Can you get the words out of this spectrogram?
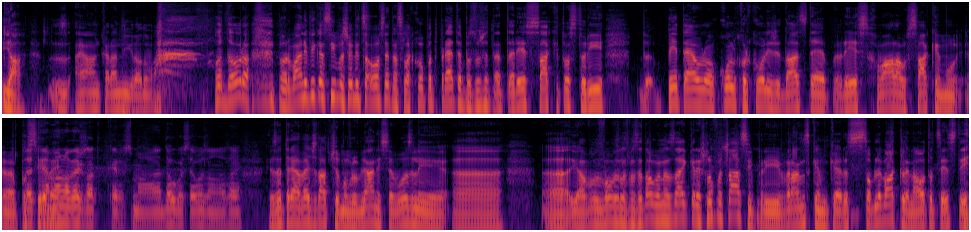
Ja, z- a ja, Ankara ni igral doma. No, dobro, normalni pika si pa še nekaj offset, nas lahko podprete, poslušate, res vsak, ki to stori, 5 evrov, kolikorkoli že daste, res hvala vsakemu uh, Zdaj treba posebej. malo več dati, ker smo dolgo se vozili nazaj. Ja, zdaj treba več dati, če bomo v Ljubljani se vozili. Uh, Uh, ja, vo- vozili smo se dolgo nazaj, ker je šlo počasi pri Vranskem, ker so bile bakle na avtocesti.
